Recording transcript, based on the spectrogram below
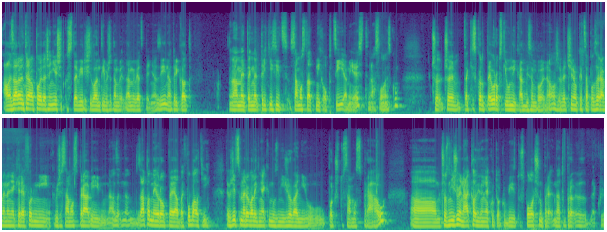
ale zároveň treba povedať, že nie všetko sa dá vyriešiť len tým, že tam dáme viac peňazí. Napríklad máme takmer 3000 samostatných obcí a miest na Slovensku, čo, čo je taký skôr európsky unikát, by som povedal, že väčšinou, keď sa pozeráme na nejaké reformy, akože samozprávy na, na západnej Európe alebo aj v Pobalti, tak vždy smerovali k nejakému znižovaniu počtu samozpráv čo znižuje náklady na nejakú tú, akoby, tú spoločnú, pre, na tú, pre, akú,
